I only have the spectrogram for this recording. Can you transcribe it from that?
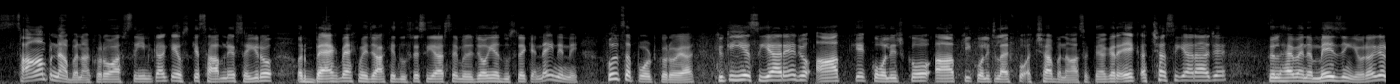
सांप ना बना करो आज सीन का कि उसके सामने सही रहो और बैक बैक में जाके दूसरे सीआर से मिल जाओ या दूसरे के नहीं नहीं नहीं। फुल सपोर्ट करो यार। क्योंकि ये सी है जो आपके कॉलेज को, आपकी कॉलेज लाइफ को अच्छा बना सकते हैं। अगर एक अच्छा सी आ जाए तो हैव एन अमेजिंग और अगर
